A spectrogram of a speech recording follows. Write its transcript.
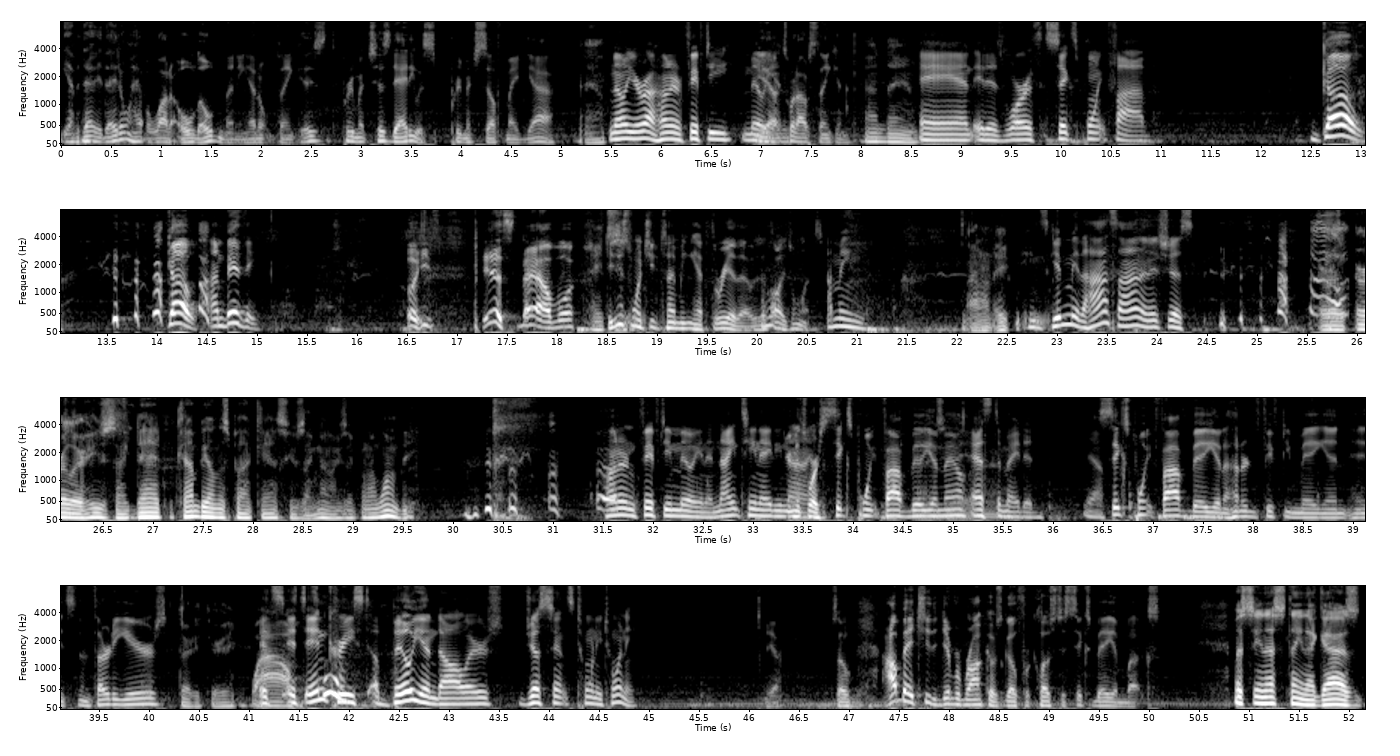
Yeah, but they, they don't have a lot of old old money. I don't think. His pretty much his daddy was pretty much self made guy. Yeah. No, you're right. 150 million. Yeah, that's what I was thinking. God damn. and it is worth 6.5. Go. Go. I'm busy. Oh, he's pissed now, boy. He just wants you to tell me he can have three of those. That's all he wants. I mean, I don't. It, he's giving me the high sign, and it's just earl- earlier, he was like, "Dad, can I be on this podcast?" He was like, "No." He's like, "But I want to be." 150 million in 1989. And it's worth 6.5 billion now. estimated. Yeah. 6.5 billion, 150 million, and it's in 30 years. Thirty-three. Wow. It's it's increased a billion dollars just since 2020. yeah. So I'll bet you the Denver Broncos go for close to six billion bucks. But see, that's the thing. That guy's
